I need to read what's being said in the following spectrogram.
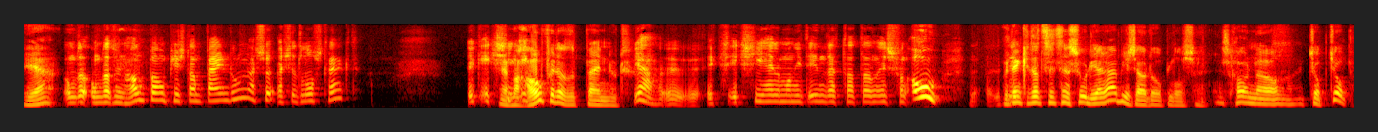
Ja, Omdat, omdat hun handpalmpjes dan pijn doen als je, als je het lostrekt? Ik, ik je zie, mag ik- hopen dat het pijn doet. ja, eh, ik, ik zie helemaal niet in dat dat dan is van... Oh! We denken dat ze het in Saudi-Arabië zouden oplossen. Het is gewoon nou chop chop.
